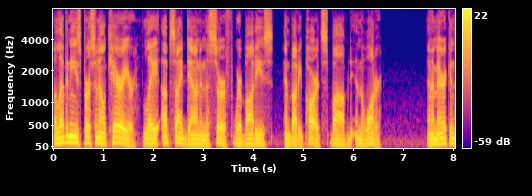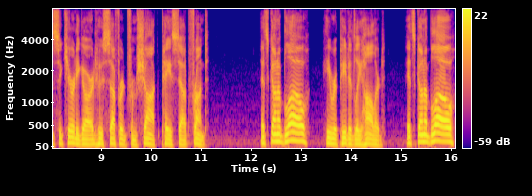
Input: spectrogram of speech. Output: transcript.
A Lebanese personnel carrier lay upside down in the surf where bodies and body parts bobbed in the water. An American security guard who suffered from shock paced out front. It's gonna blow, he repeatedly hollered. It's gonna blow.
